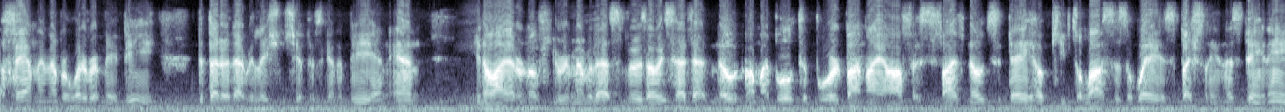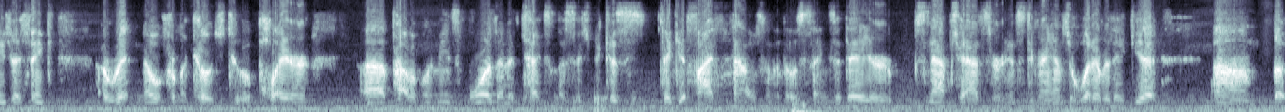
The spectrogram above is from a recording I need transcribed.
a family member, whatever it may be, the better that relationship is going to be. And, and you know, I don't know if you remember that smooth. I always had that note on my bulletin board by my office, five notes a day, help keep the losses away, especially in this day and age. I think a written note from a coach to a player uh, probably means more than a text message because they get 5,000 of those things a day or Snapchats or Instagrams or whatever they get. Um, but,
